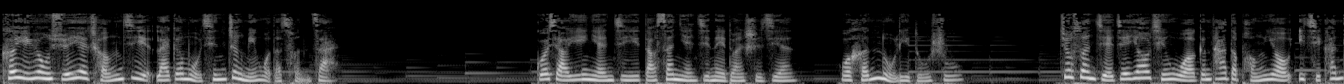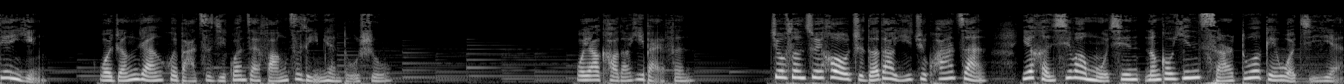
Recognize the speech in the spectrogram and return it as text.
可以用学业成绩来跟母亲证明我的存在。国小一年级到三年级那段时间，我很努力读书，就算姐姐邀请我跟她的朋友一起看电影，我仍然会把自己关在房子里面读书。我要考到一百分，就算最后只得到一句夸赞，也很希望母亲能够因此而多给我几眼。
